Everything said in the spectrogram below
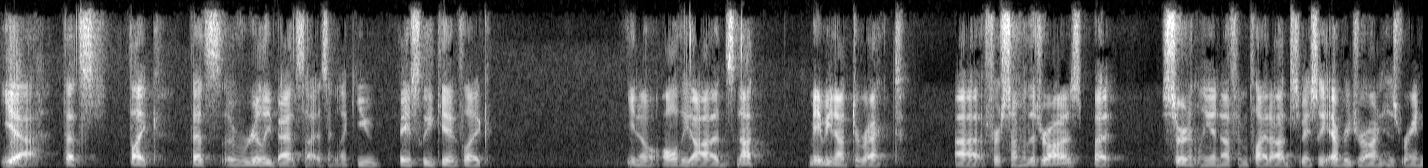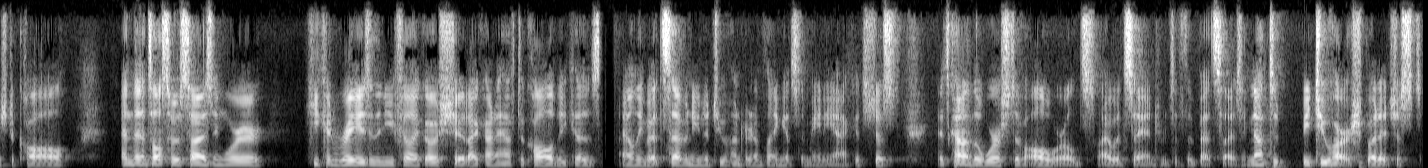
Yeah, that's like that's a really bad sizing. Like you basically give like you know all the odds, not maybe not direct uh, for some of the draws, but certainly enough implied odds to basically every draw in his range to call. And then it's also a sizing where he can raise, and then you feel like, oh shit, I kind of have to call because I only bet 70 to 200. I'm playing against a maniac. It's just, it's kind of the worst of all worlds, I would say, in terms of the bet sizing. Not to be too harsh, but it just,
